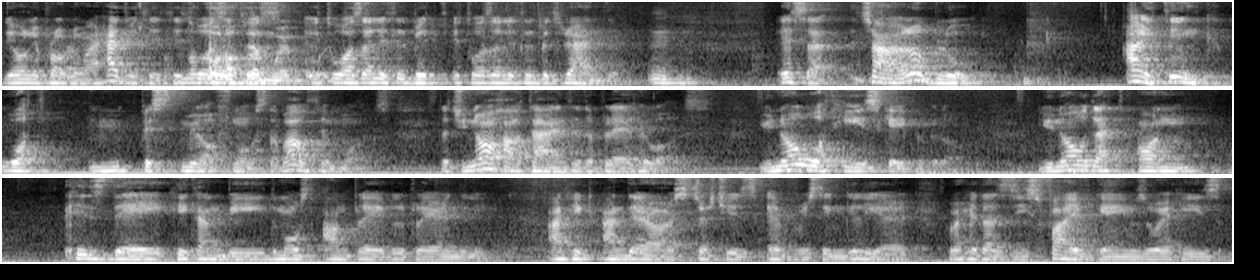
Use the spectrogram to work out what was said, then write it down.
The only problem I had with it, it Not was, all of it, was were good. it was a little bit it was a little bit random. Mm-hmm. Issa, Calhanoglu, I think what pissed me off most about him was that you know how talented a player he was. You know what he is capable of. You know that on his day he can be the most unplayable player in the league. And he, and there are stretches every single year where he does these five games where he's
